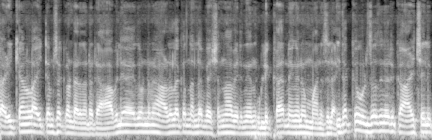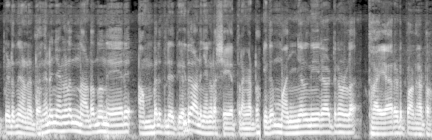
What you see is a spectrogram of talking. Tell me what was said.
കഴിക്കാനുള്ള ഐറ്റംസ് ഒക്കെ ഉണ്ടായിരുന്നു കേട്ടോ. രാവിലെ ആയതുകൊണ്ട് തന്നെ ആളുകളൊക്കെ നല്ല വിശന്നാ വരുന്നതെന്ന് പുള്ളിക്കാരൻ എങ്ങനെ മനസ്സിലായി. ഇതൊക്കെ ഉത്സവത്തിന്റെ ഒരു കാഴ്ചയിൽ പെടുന്നതാണ് കേട്ടോ. അങ്ങനെ ഞങ്ങൾ നടന്ന് നേരെ അമ്പലത്തിലെത്തി. ഇതാണ് ഞങ്ങളുടെ ക്ഷേത്രം കേട്ടോ. ഇത് മഞ്ഞൾ നീരാട്ടിനുള്ള തയ്യാറെടുപ്പാണ് കേട്ടോ.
